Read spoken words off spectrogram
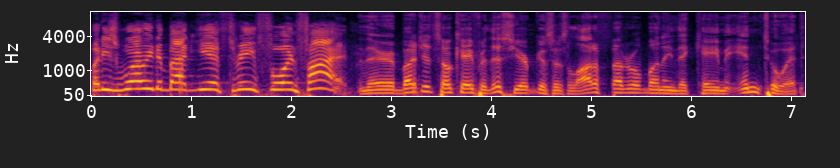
but he's worried about year three, four, and five. Their budget's okay for this year because there's a lot of federal money that came into it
